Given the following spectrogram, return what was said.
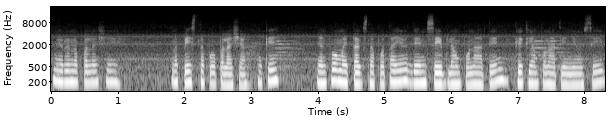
Meron na pala siya eh. na paste na po pala siya okay? Yan po may tags na po tayo. Then save lang po natin. Click lang po natin yung save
